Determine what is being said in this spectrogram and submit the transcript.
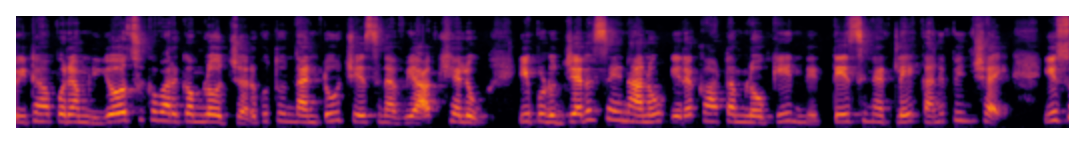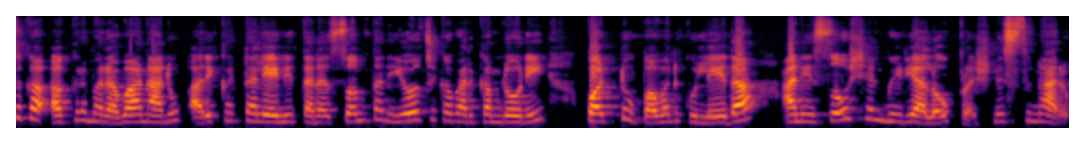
పిఠాపురం నియోజకవర్గంలో జరుగుతుందంటూ చేసిన వ్యాఖ్యలు ఇప్పుడు జనసేనను ఇరకాటంలోకి నెట్టేసినట్లే కనిపించాయి. ఇసుక అక్రమ రవాణాను అరికట్టలేని తన సొంత నియోజకవర్గంలోని పట్టు పవన్కు లేదా అని సోషల్ మీడియాలో ప్రశ్నిస్తున్నారు.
